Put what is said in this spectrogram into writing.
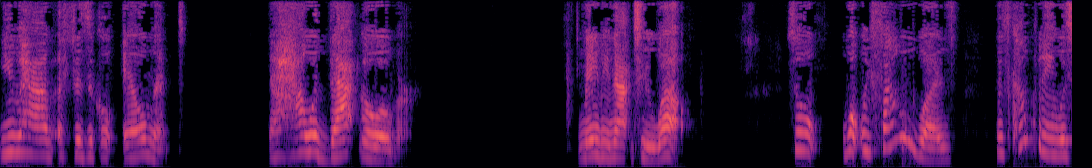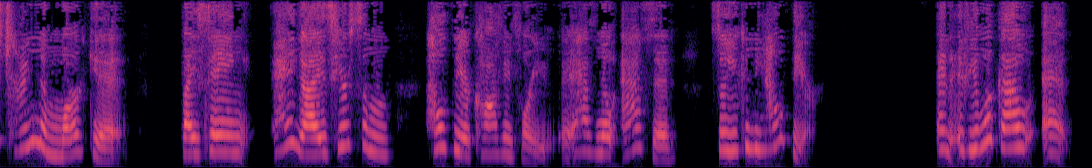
you have a physical ailment. Now, how would that go over? Maybe not too well. So what we found was this company was trying to market by saying, hey guys, here's some healthier coffee for you. It has no acid, so you can be healthier. And if you look out at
